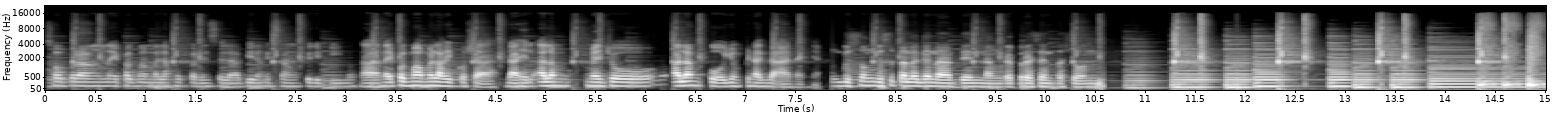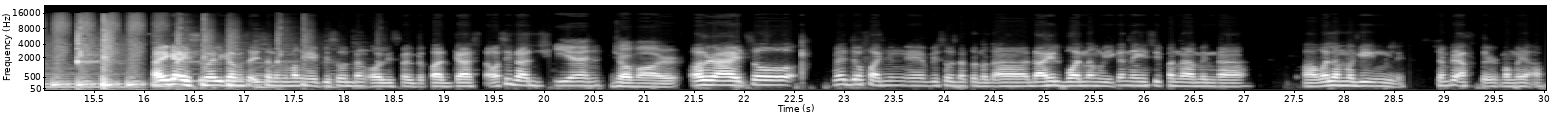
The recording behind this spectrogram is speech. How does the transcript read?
sobrang naipagmamalaki pa rin sila bilang isang Pilipino. Na naipagmamalaki ko siya dahil alam medyo alam ko yung pinagdaanan niya. Gustong gusto talaga natin ng representasyon Hi guys! Welcome sa isa na namang episode ng All is Well the Podcast. Ako si Dodge. Ian. Jomar. Alright, so medyo fun yung episode na to. Uh, dahil buwan ng weekend, naisipan namin na uh, walang mag english Siyempre after, mamaya.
